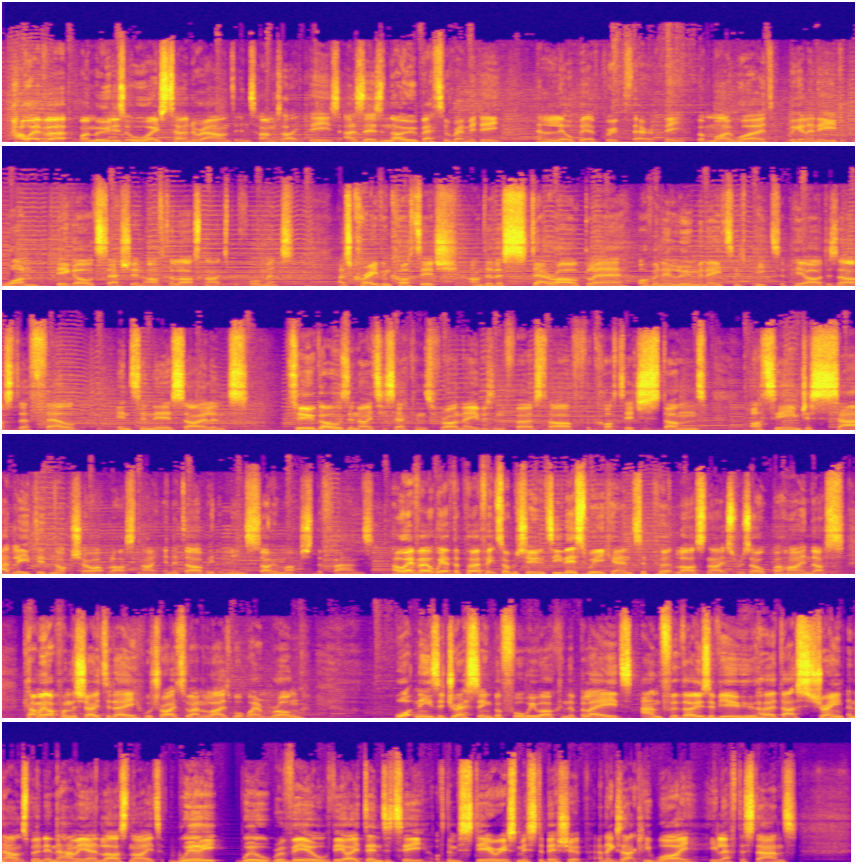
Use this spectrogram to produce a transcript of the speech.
However, my mood is always turned around in times like these, as there's no better remedy than a little bit of group therapy. But my word, we're going to need one big old session after last night's performance. As Craven Cottage, under the sterile glare of an illuminated pizza PR disaster, fell into near silence. Two goals in 90 seconds for our neighbours in the first half. The cottage stunned. Our team just sadly did not show up last night in a derby that means so much to the fans. However, we have the perfect opportunity this weekend to put last night's result behind us. Coming up on the show today, we'll try to analyse what went wrong, what needs addressing before we welcome the Blades. And for those of you who heard that strange announcement in the hammy end last night, we will reveal the identity of the mysterious Mr. Bishop and exactly why he left the stands.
